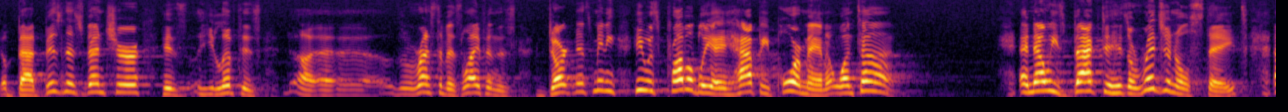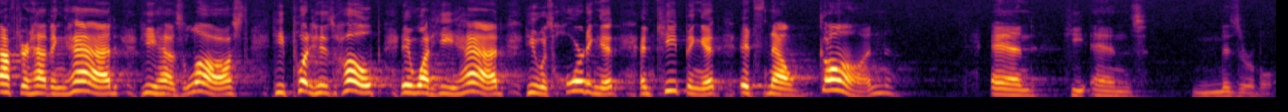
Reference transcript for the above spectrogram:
a bad business venture. His, he lived his uh, uh, the rest of his life in this darkness, meaning he was probably a happy poor man at one time. And now he's back to his original state. After having had, he has lost. He put his hope in what he had. He was hoarding it and keeping it. It's now gone. And he ends miserable.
